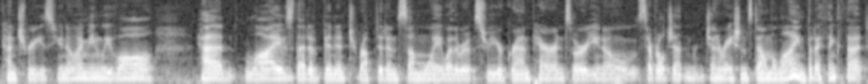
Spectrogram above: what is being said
countries. You know, I mean, we've all had lives that have been interrupted in some way, whether it was through your grandparents or, you know, several gen- generations down the line. But I think that,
